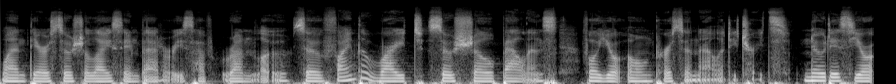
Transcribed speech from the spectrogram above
when their socializing batteries have run low. So, find the right social balance for your own personality traits. Notice your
